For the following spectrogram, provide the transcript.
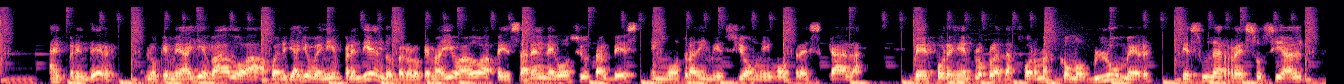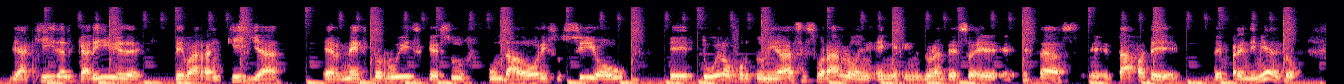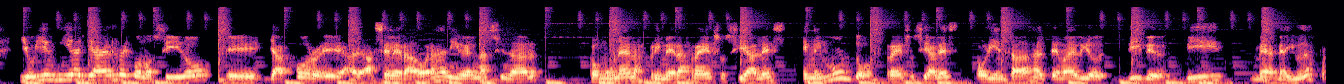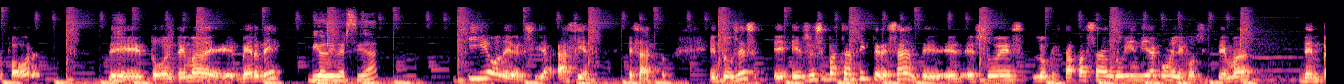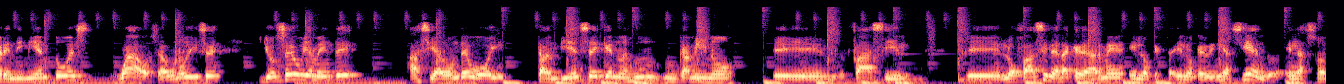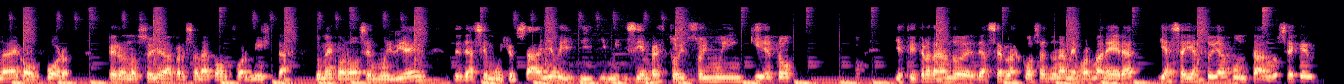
a emprender, lo que me ha llevado a, bueno, ya yo venía emprendiendo, pero lo que me ha llevado a pensar el negocio tal vez en otra dimensión, en otra escala. Ver, por ejemplo, plataformas como Bloomer, que es una red social de aquí del Caribe, de, de Barranquilla, Ernesto Ruiz, que es su fundador y su CEO, eh, tuve la oportunidad de asesorarlo durante eh, estas eh, etapas de, emprendimiento. Y hoy en día ya es reconocido ya por aceleradoras a nivel nacional como una de las primeras redes sociales en el mundo, redes sociales orientadas al tema de bio, ¿me, ayudas por favor? De todo el tema de verde. Biodiversidad. Biodiversidad, así es Exacto. Entonces, e, eso es bastante interesante. E, eso es lo que está pasando hoy en día con el ecosistema de emprendimiento. Es wow. O sea, uno dice, yo sé obviamente hacia dónde voy. También sé que no es un, camino eh, fácil. Eh, lo fácil era quedarme en lo, que, en lo que venía haciendo, en la zona de confort pero no soy una persona conformista. Tú me conoces muy bien desde hace muchos años y, y siempre estoy, soy muy inquieto y estoy tratando de, hacer las cosas de una mejor manera y hacia allá estoy apuntando. Sé que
